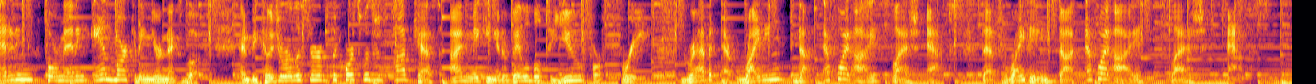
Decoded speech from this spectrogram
editing, formatting, and marketing your next book. And because you're a listener of the Course Wizards podcast, I'm making it available to you for free. Grab it at writing.fyi slash apps. That's writing.fyi slash apps.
